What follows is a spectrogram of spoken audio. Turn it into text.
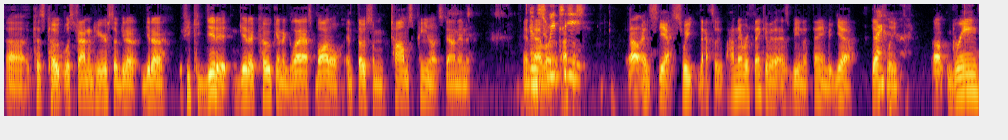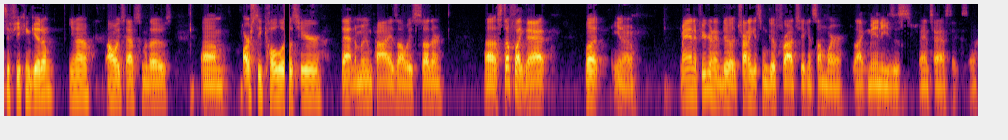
because uh, Coke was founded here. So get a get a if you could get it, get a Coke in a glass bottle and throw some Tom's peanuts down in it, and, and sweet a, tea. Oh, it's yeah, sweet. That's a. I never think of it as being a thing, but yeah, definitely. uh, greens, if you can get them, you know, always have some of those. Um, RC cola is here. That and a moon pie is always southern. Uh, stuff like that. But you know, man, if you're gonna do it, try to get some good fried chicken somewhere. Like Minnie's is fantastic. So,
